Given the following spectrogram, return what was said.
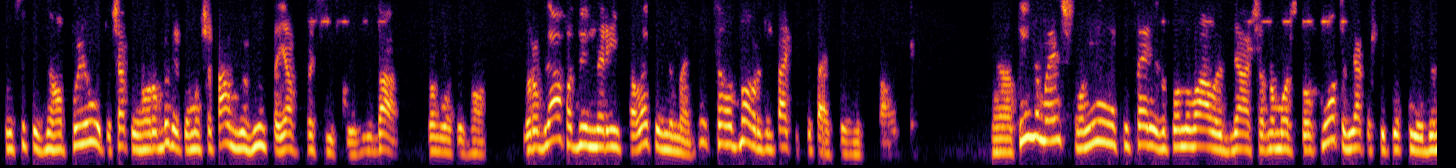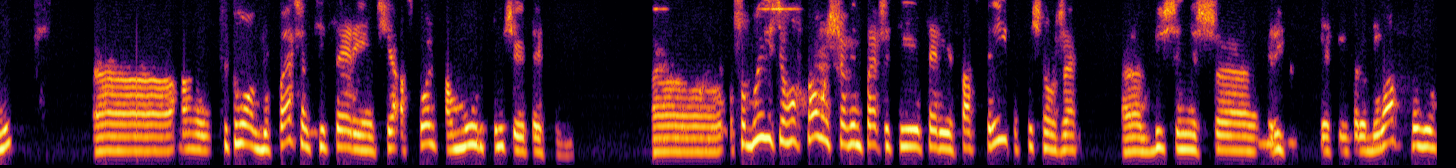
включити з нього пилу, почати його робити, тому що там двигун стояв російський. І, да, завод його виробляв один на рік, але тим не менш. Ну, Це одно в результаті китайського не стало. Е, Тим не менш, вони цю серію запланували для Чорноморського флоту в якості п'яти одиниць. Е, Циклон був першим в цій серії, ще Аскольд, Амур, Туча і Тайфун. Е, Особливість його в тому, що він перший цієї серії став стрій, фактично вже більше ніж рік, як він перебував в бою.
